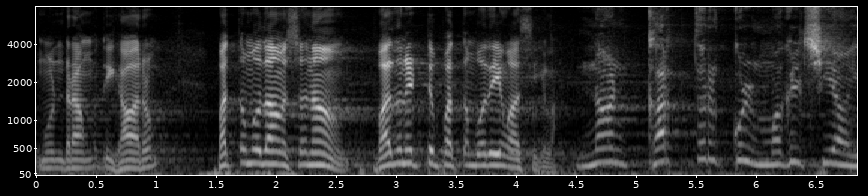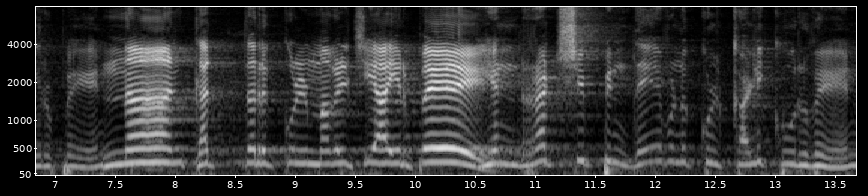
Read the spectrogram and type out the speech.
மூன்றாம் அதிகாரம் பத்தொன்பதாம் வசனம். பதினெட்டு பத்தொன்பதையும் வாசிக்கலாம். நான் கர்த்தருக்குள் மகிழ்ச்சியா இருப்பேன் நான் கத்தருக்குள் மகிழ்ச்சியாயிருப்பேன். என் ரட்சிப்பின் தேவனுக்குள் களி கூறுவேன்.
